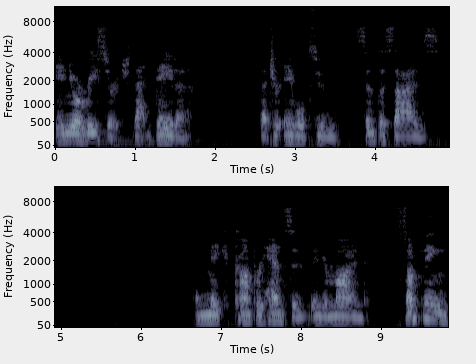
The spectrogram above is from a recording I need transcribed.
in your research, that data that you're able to synthesize and make comprehensive in your mind something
